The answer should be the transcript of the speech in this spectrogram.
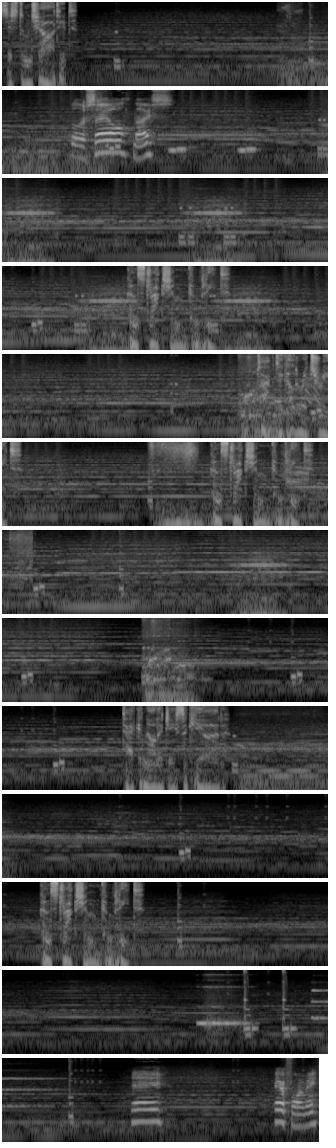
System charted. Solar sail, nice. Construction complete. Tactical retreat. Construction complete. Technology secured. Construction complete. Terraforming.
